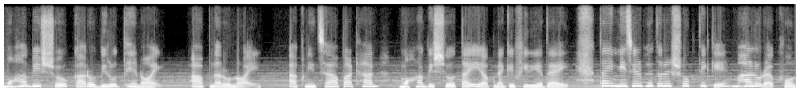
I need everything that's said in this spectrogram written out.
মহাবিশ্ব কারও বিরুদ্ধে নয়, আপনারও নয়। আপনি যা পাঠান, মহাবিশ্ব তাই আপনাকে ফিরিয়ে দেয়। তাই নিজের ভেতরের শক্তিকে ভালো রাখুন।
